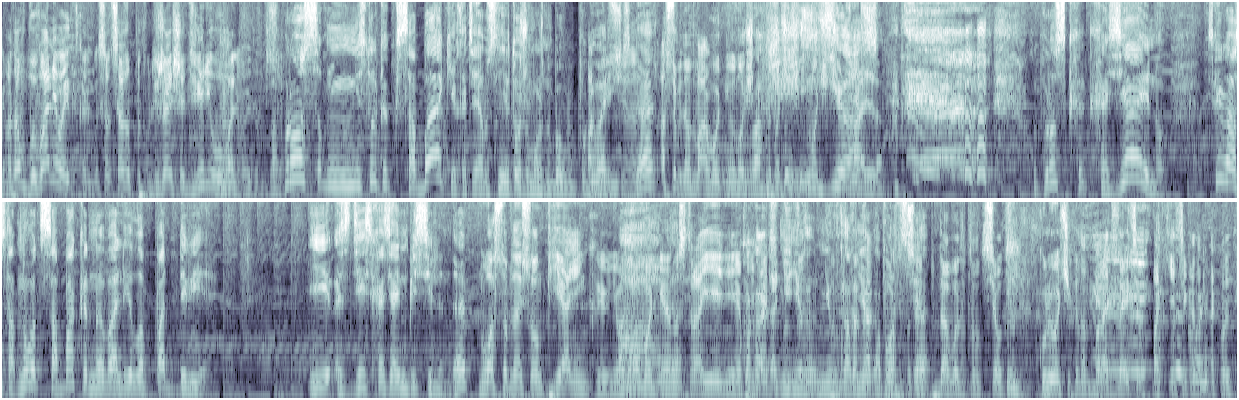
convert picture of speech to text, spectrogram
и потом вываливает, как бы, сразу под ближайшей дверью вываливает. Вопрос не столько к собаке, хотя с ней тоже можно было бы поговорить, да? Особенно в новогоднюю ночь. Идеально. Вопрос к, к хозяину. Скажи, пожалуйста, ну вот собака навалила под дверь. И здесь хозяин бессилен, да? Ну, особенно если он пьяненький, у него А, новогоднее да. настроение. Ну, понимаете, не- не- не- ну, как, не как портить, да? да? вот этот вот все, вот, кулечек этот брать, знаете, вот пакетик этот такой Да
